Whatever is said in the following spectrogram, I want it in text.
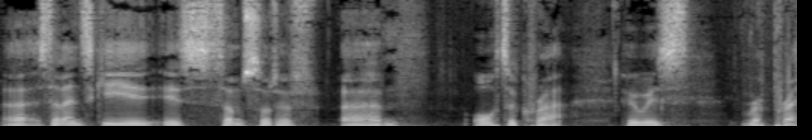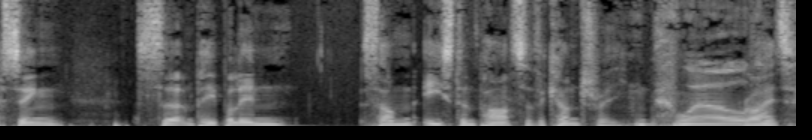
uh, Zelensky is some sort of um, autocrat who is repressing certain people in some eastern parts of the country, well, right?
